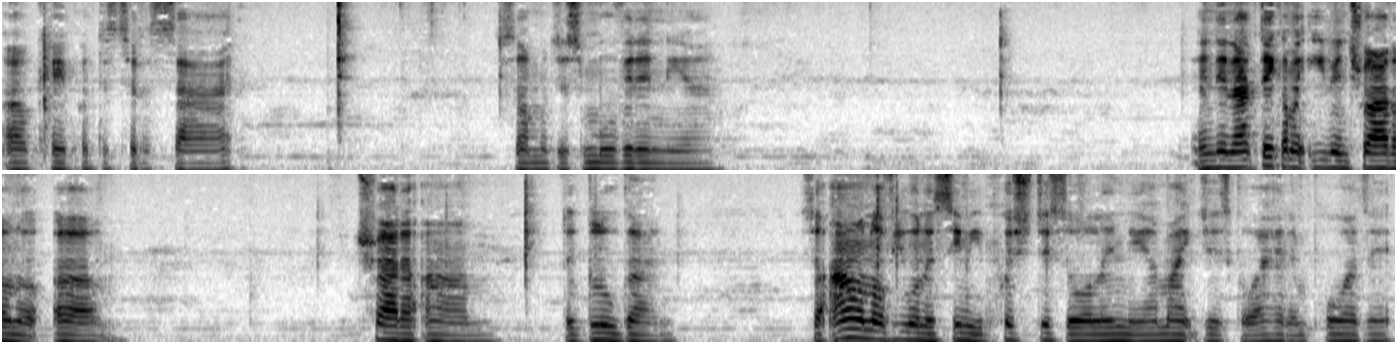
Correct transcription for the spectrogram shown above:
okay put this to the side. So I'm gonna just move it in there. And then I think I'm gonna even try it on a um try to um the glue gun so I don't know if you want to see me push this all in there I might just go ahead and pause it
